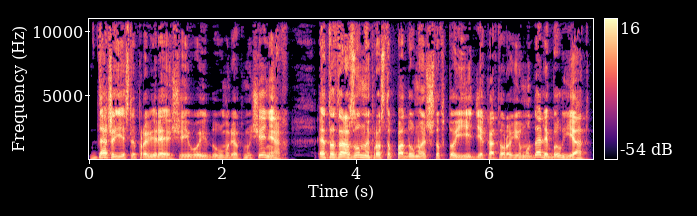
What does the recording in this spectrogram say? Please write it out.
Даже если проверяющий его еду умрет в мучениях, этот разумный просто подумает, что в той еде, которую ему дали, был яд.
